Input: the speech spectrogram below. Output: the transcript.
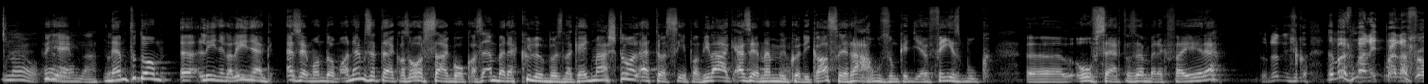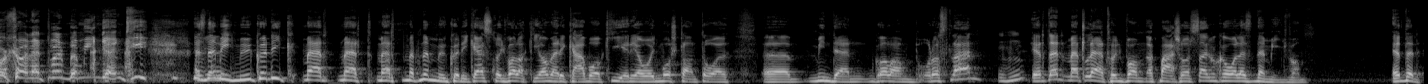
Na jó, Figyelj, nem láttam. nem tudom, lényeg a lényeg, ezért mondom, a nemzetek, az országok, az emberek különböznek egymástól, ettől szép a világ, ezért nem működik az, hogy ráhúzunk egy ilyen Facebook offszert az emberek fejére. Tudod, és akkor, de most már itt van a social networkben mindenki. Ez nem így működik, mert, mert, mert, mert nem működik ez, hogy valaki Amerikából kiírja, hogy mostantól ö, minden galamb oroszlán, uh-huh. érted? Mert lehet, hogy vannak más országok, ahol ez nem így van. Érted?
